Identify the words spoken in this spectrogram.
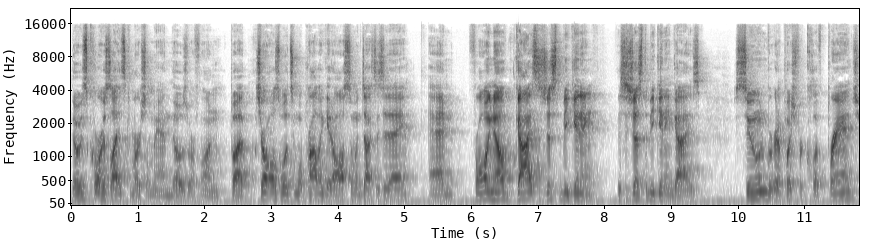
those Coors Lights commercial, man, those were fun. But Charles Woodson will probably get also inducted today. And for all I know, guys, it's just the beginning. This is just the beginning, guys. Soon, we're going to push for Cliff Branch,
